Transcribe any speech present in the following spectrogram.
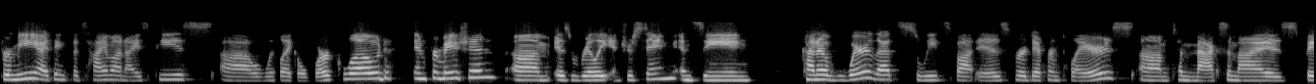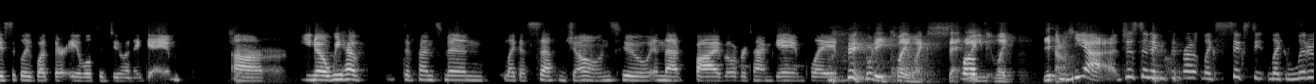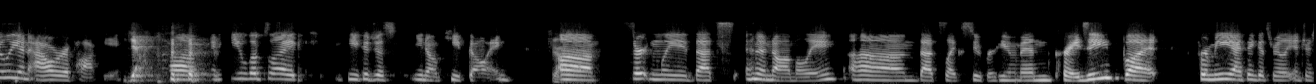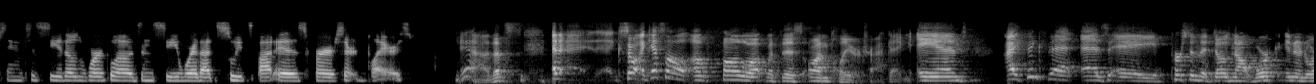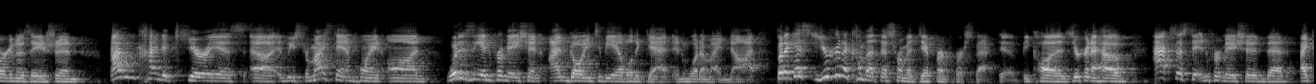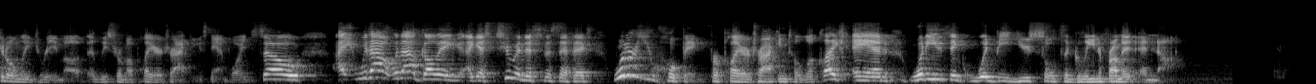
for me, I think the time on ice piece uh, with like a workload information um, is really interesting and seeing kind of where that sweet spot is for different players um, to maximize basically what they're able to do in a game. Sure. Uh, you know, we have defensemen like a Seth Jones who in that five overtime game played. He play like set, like, like yeah. Yeah, just an incredible like 60 like literally an hour of hockey. Yeah. um, and he looked like he could just, you know, keep going. Sure. Um certainly that's an anomaly. Um that's like superhuman crazy, but for me, I think it's really interesting to see those workloads and see where that sweet spot is for certain players. Yeah, that's and uh, so I guess I'll, I'll follow up with this on player tracking. And I think that as a person that does not work in an organization, I'm kind of curious, uh, at least from my standpoint, on what is the information I'm going to be able to get and what am I not. But I guess you're going to come at this from a different perspective because you're going to have access to information that I could only dream of, at least from a player tracking standpoint. So, I, without without going, I guess, too into specifics, what are you hoping for player tracking to look like, and what do you think would be useful to glean from it and not?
